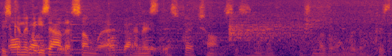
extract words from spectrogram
He's going to be. He's out there somewhere, and there's, there's a fair chance there's another, there's another one with him because,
